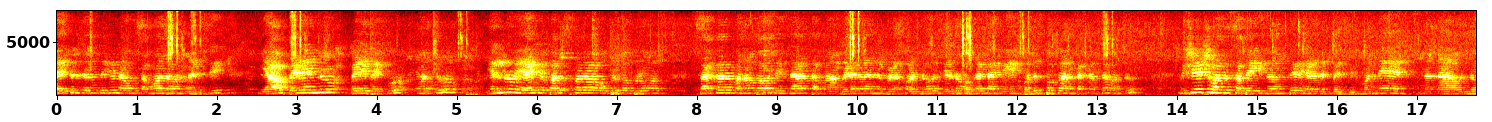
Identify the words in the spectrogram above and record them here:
ರೈತರ ಜನರಿಗೆ ನಾವು ಸಂವಾದವನ್ನು ನಡೆಸಿ ಯಾವ ಬೆಳೆಯನ್ನು ಬೆಳಿಬೇಕು ಮತ್ತು ಎಲ್ಲರೂ ಹೇಗೆ ಪರಸ್ಪರ ಒಬ್ರಿಗೊಬ್ರು ಸಹಕಾರ ಮನೋಭಾವದಿಂದ ತಮ್ಮ ಬೆಳೆಗಳನ್ನು ಬೆಳ್ಕೊಂಡು ಎಲ್ಲರೂ ಒಗ್ಗಟ್ಟಾಗಿ ಬದುಕಬೇಕು ಅಂತಕ್ಕಂಥ ಒಂದು ವಿಶೇಷವಾದ ಸಭೆ ಇದು ಅಂತ ಹೇಳೋದಕ್ಕೆ ಬಯಸ್ತೀನಿ. ಮೊನ್ನೆ ನನ್ನ ಒಂದು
